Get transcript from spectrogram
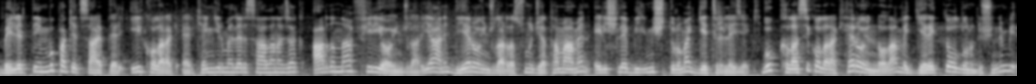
Belirttiğim bu paket sahipleri ilk olarak erken girmeleri sağlanacak, ardından free oyuncular yani diğer oyuncular da sunucuya tamamen erişilebilmiş duruma getirilecek. Bu klasik olarak her oyunda olan ve gerekli olduğunu düşündüğüm bir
